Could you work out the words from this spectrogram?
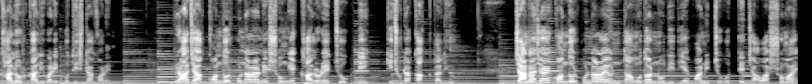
খালোর কালীবাড়ি প্রতিষ্ঠা করেন। রাজা কন্দর্প নারায়ণের সঙ্গে খালোরের যোগটি কিছুটা কাকতালীয়। জানা যায় কন্দর্প নারায়ণ দামোদর নদী দিয়ে বাণিজ্য করতে যাওয়ার সময়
